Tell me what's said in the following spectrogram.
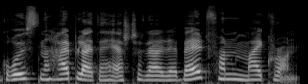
größten Halbleiterhersteller der Welt von Micron.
